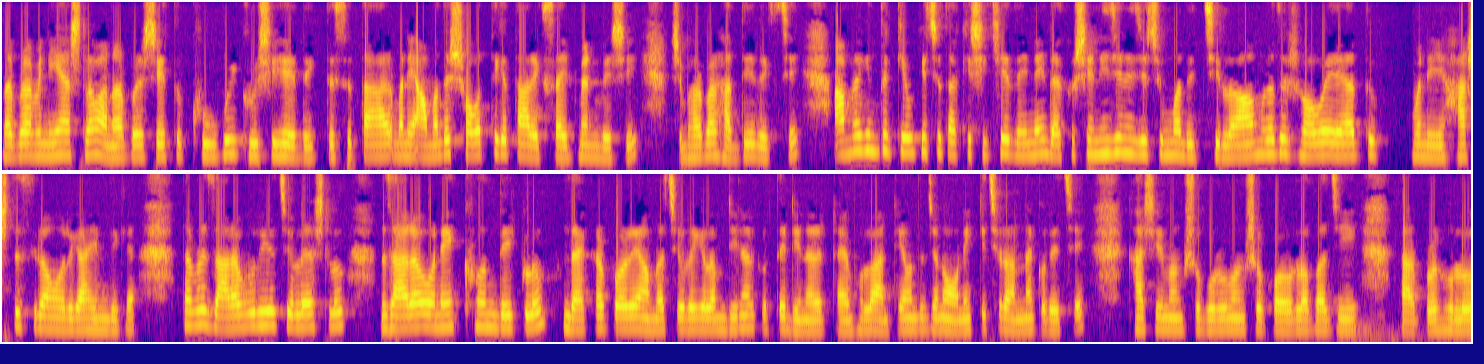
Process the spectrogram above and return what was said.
তারপর আমি নিয়ে আসলাম, আনার পরে সে তো খুবই খুশি হয়ে দেখতেছে তার মানে আমাদের সবার থেকে তার এক্সাইটমেন্ট বেশি। সে বারবার হাত দিয়ে দেখছে। আমরা কিন্তু কেউ কিছু তাকে শিখিয়ে দেয় নাই। দেখো সে নিজে নিজে চুম্মা দিচ্ছিল। আমরা তো সবাই এত মানে হাসতেছিলাম ওর গাহিন দিকে। তারপরে যারা বুড়িয়ে চলে আসলো যারাও অনেকক্ষণ দেখল, দেখার পরে আমরা চলে গেলাম ডিনার করতে। ডিনারের টাইম হলো। আন্টি আমাদের জন্য অনেক কিছু রান্না করেছে। খাসির মাংস, গরুর মাংস, করলা ভাজি, তারপর হলো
